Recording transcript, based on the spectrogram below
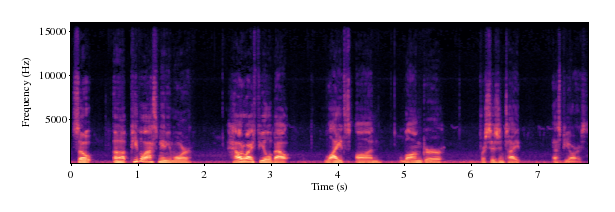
So uh, people ask me anymore, how do I feel about lights on longer precision type SPRs?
